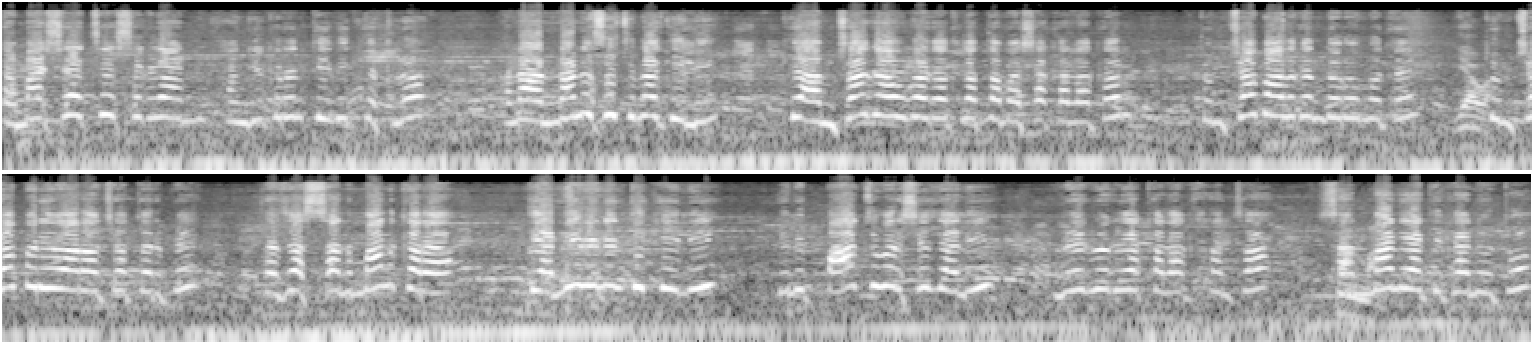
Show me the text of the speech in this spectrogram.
तमाशाचं सगळं अंग- अंगीकरण तिने घेतलं आणि अण्णाने सूचना केली की आमच्या गावगाड्यातला तमाशा कलाकार तुमच्या बालगंधर्वमध्ये. तुमच्या परिवाराच्या तर्फे त्याचा सन्मान करा. त्यांनी विनंती केली. गेली पाच वर्ष झाली वेगवेगळ्या कलाकारांचा सन्मान या ठिकाणी होतो.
